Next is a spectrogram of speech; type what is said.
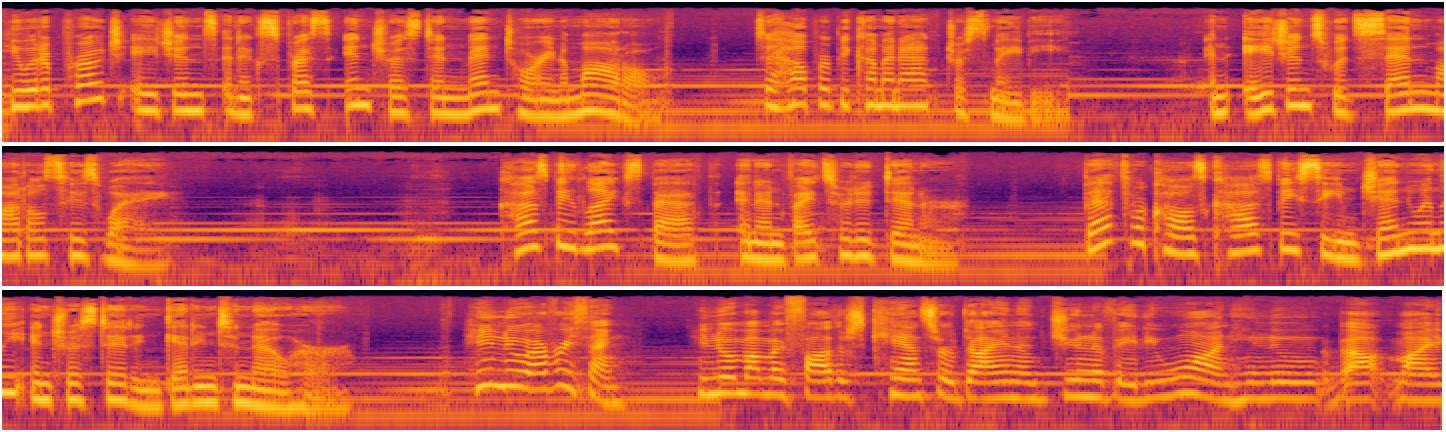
He would approach agents and express interest in mentoring a model, to help her become an actress, maybe. And agents would send models his way. Cosby likes Beth and invites her to dinner. Beth recalls Cosby seemed genuinely interested in getting to know her. He knew everything. He knew about my father's cancer dying in June of 81. He knew about my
